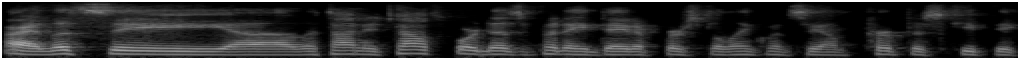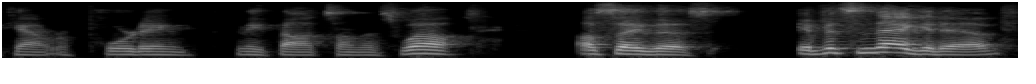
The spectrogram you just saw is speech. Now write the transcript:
All right, let's see. Uh, Latanya Child Support doesn't put any date of first delinquency on purpose, keep the account reporting. Any thoughts on this? Well, I'll say this. If it's negative,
